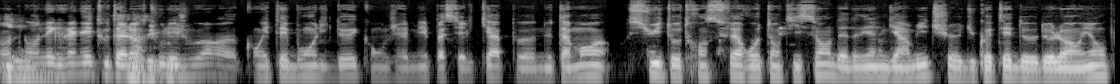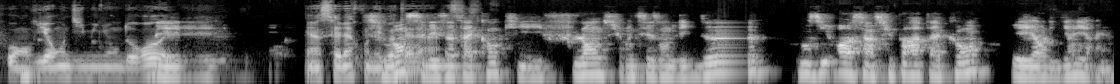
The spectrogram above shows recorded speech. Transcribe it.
On, est grainé tout à l'heure tous les joueurs euh, qui ont été bons en Ligue 2 et qui n'ont jamais passé le cap, euh, notamment suite au transfert retentissant d'Adrian Garbich euh, du côté de, Lorient pour environ 10 millions d'euros. Et, un salaire qu'on Souvent, c'est les attaquants qui flambent sur une saison de Ligue 2. On se dit, oh, c'est un super attaquant, et en Ligue 1, il n'y a rien.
